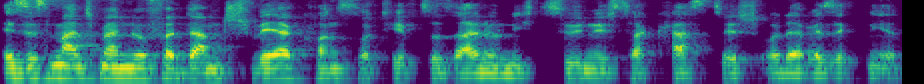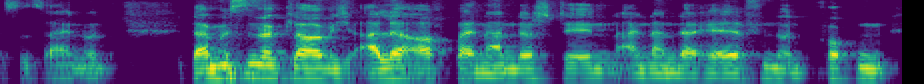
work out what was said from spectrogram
Es ist manchmal nur verdammt schwer, konstruktiv zu sein und nicht zynisch, sarkastisch oder resigniert zu sein. Und da müssen wir, glaube ich, alle auch beieinander stehen, einander helfen und gucken,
